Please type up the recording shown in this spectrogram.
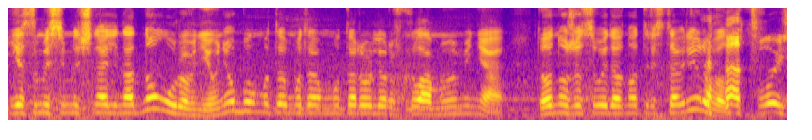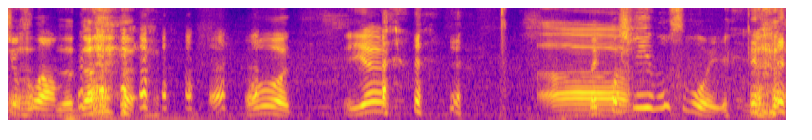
Если мы с ним начинали на одном уровне, у него был мото- мото- мотороллер в хлам, и у меня, то он уже свой давно отреставрировал. А твой еще хлам. Да. Вот. Я... а, Так пошли ему свой.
